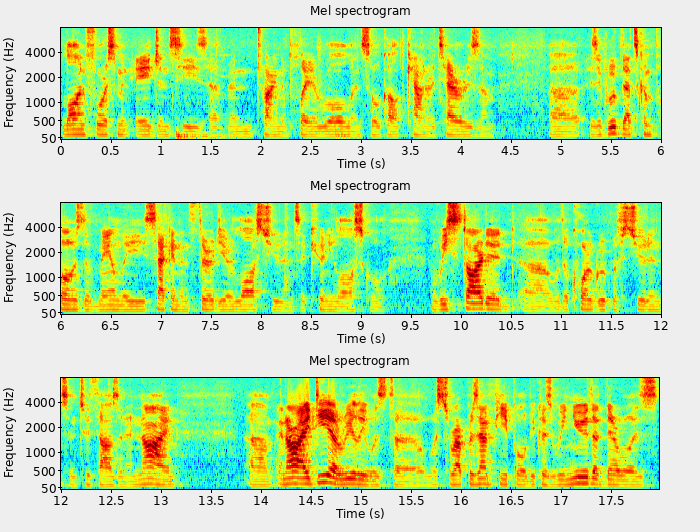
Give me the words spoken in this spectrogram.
law enforcement agencies have been trying to play a role in so-called counterterrorism, uh, is a group that's composed of mainly second and third year law students at CUNY Law School. And we started uh, with a core group of students in 2009. Um, and our idea really was to, was to represent people because we knew that there was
